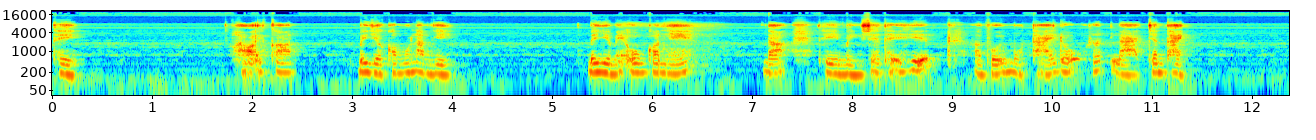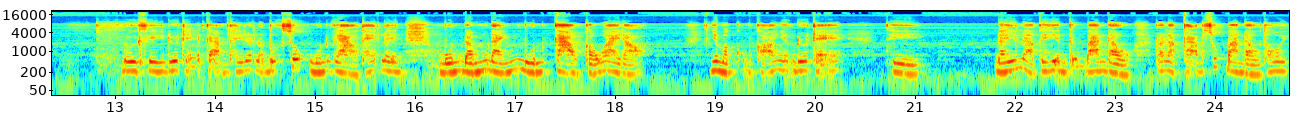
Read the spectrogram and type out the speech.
thì hỏi con, bây giờ con muốn làm gì? Bây giờ mẹ ôm con nhé. Đó, thì mình sẽ thể hiện à, với một thái độ rất là chân thành. Đôi khi đứa trẻ cảm thấy rất là bức xúc, muốn gào thét lên, muốn đấm đánh, muốn cào cấu ai đó. Nhưng mà cũng có những đứa trẻ thì đấy là cái hiện tượng ban đầu, đó là cảm xúc ban đầu thôi.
